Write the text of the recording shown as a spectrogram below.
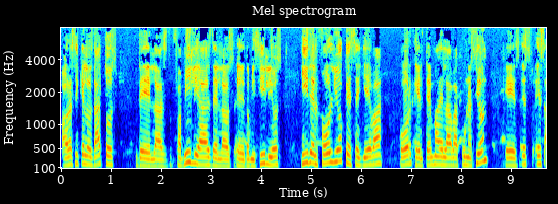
ahora sí que los datos de las familias, de los eh, domicilios y del folio que se lleva por el tema de la vacunación. es, es,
